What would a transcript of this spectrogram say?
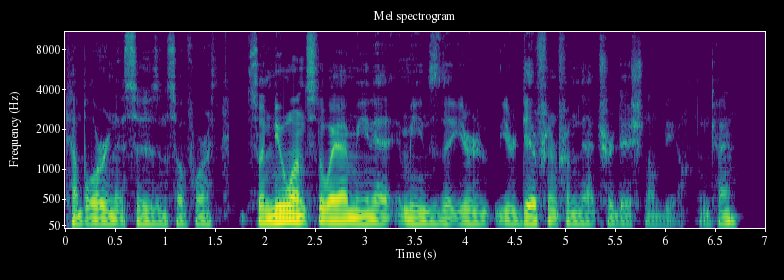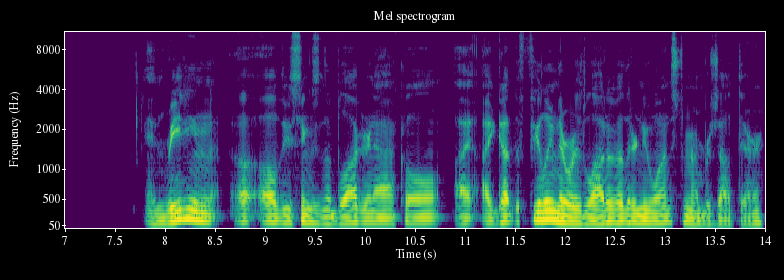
temple ordinances and so forth. So nuance, the way I mean it, means that you're you're different from that traditional view. Okay. And reading uh, all these things in the Bloggernacle, I, I got the feeling there was a lot of other nuanced members out there,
